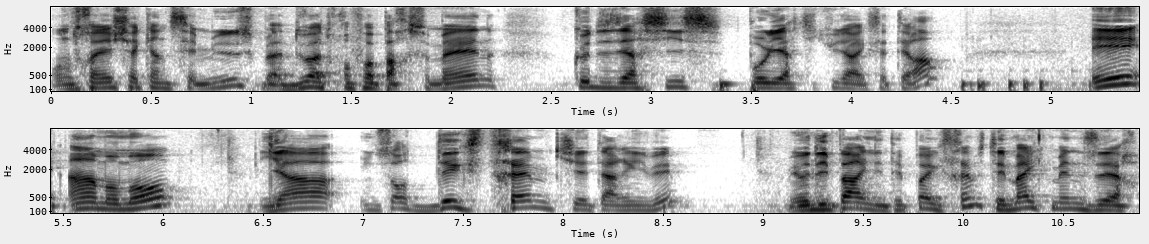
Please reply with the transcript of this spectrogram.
On entraînait chacun de ses muscles à deux à trois fois par semaine, que d'exercices polyarticulaires, etc. Et à un moment, il y a une sorte d'extrême qui est arrivé, mais au départ, il n'était pas extrême, c'était Mike Menzer.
